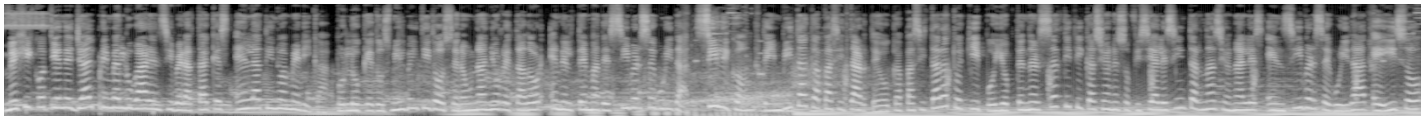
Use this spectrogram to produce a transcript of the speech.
México tiene ya el primer lugar en ciberataques en Latinoamérica, por lo que 2022 será un año retador en el tema de ciberseguridad. Silicon te invita a capacitarte o capacitar a tu equipo y obtener certificaciones oficiales internacionales en ciberseguridad e ISO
